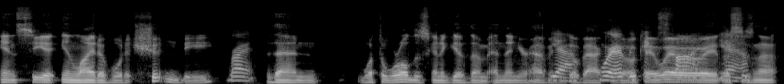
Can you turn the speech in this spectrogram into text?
and see it in light of what it shouldn't be Right. than what the world is going to give them and then you're having Yeah, to go back and go, okay wait fine, wait wait this is not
